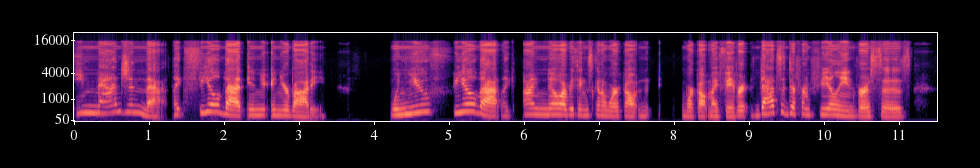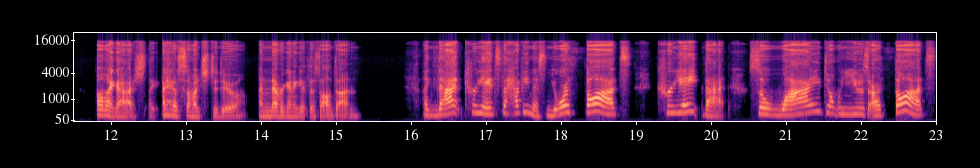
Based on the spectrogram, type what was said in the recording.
Imagine that, like feel that in your, in your body. When you feel that, like I know everything's going to work out and work out my favor, that's a different feeling versus, oh my gosh, like I have so much to do. I'm never going to get this all done. Like that creates the heaviness. Your thoughts create that. So why don't we use our thoughts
